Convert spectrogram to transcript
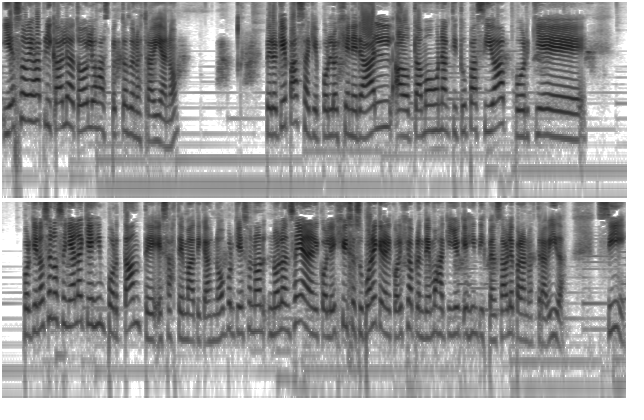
Y eso es aplicable a todos los aspectos de nuestra vida, ¿no? Pero ¿qué pasa? Que por lo general adoptamos una actitud pasiva porque porque no se nos señala que es importante esas temáticas, ¿no? Porque eso no, lo enseñan en el colegio y se supone que en el colegio aprendemos aquello que es indispensable para nuestra vida. Sí,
